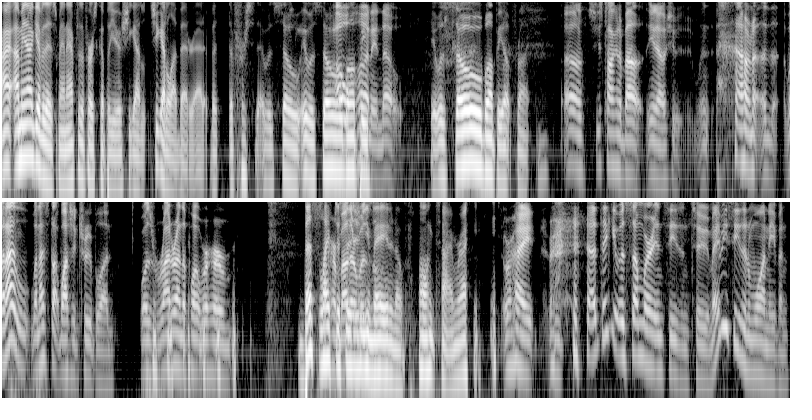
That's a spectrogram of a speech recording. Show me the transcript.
I, I mean, I'll give her this, man. After the first couple of years, she got she got a lot better at it. But the first, it was so it was so oh, bumpy. honey, no. It was so bumpy up front. Oh, she's talking about you know she. When, I don't know when I when I stopped watching True Blood was right around the point where her Best life Her decision you made in a long time, right? Right. I think it was somewhere in season two, maybe season one even.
